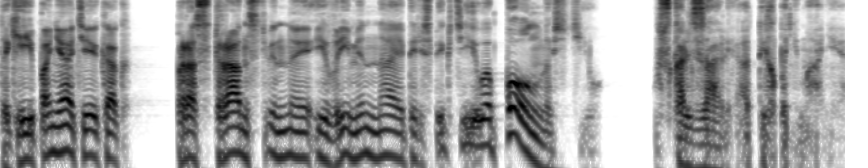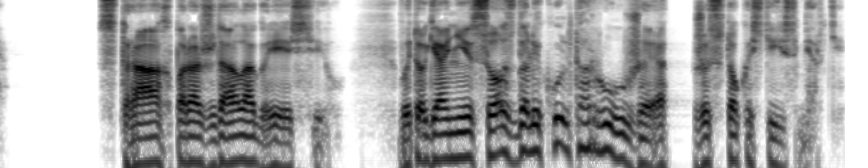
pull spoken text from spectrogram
Такие понятия, как пространственная и временная перспектива, полностью ускользали от их понимания. Страх порождал агрессию. В итоге они создали культ оружия, жестокости и смерти.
